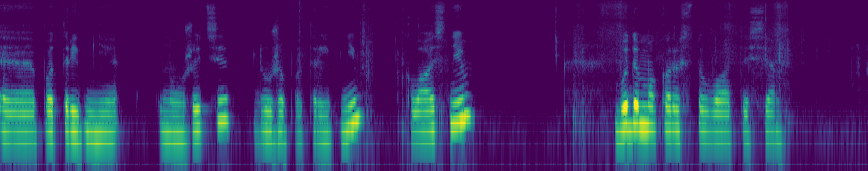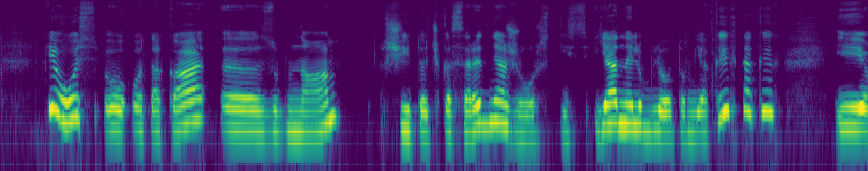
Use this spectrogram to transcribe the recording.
е, потрібні ножиці, дуже потрібні, класні. Будемо користуватися. І ось отака е, зубна щіточка, середня жорсткість. Я не люблю то м'яких таких, і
